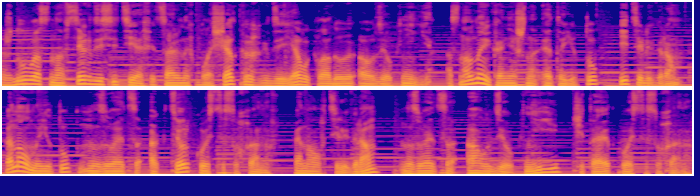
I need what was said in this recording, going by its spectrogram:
Жду вас на всех 10 официальных площадках, где я выкладываю аудиокниги. Основные, конечно, это YouTube и Telegram. Канал на YouTube называется «Актер Костя Суханов». Канал в Telegram называется «Аудиокниги читает Костя Суханов».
